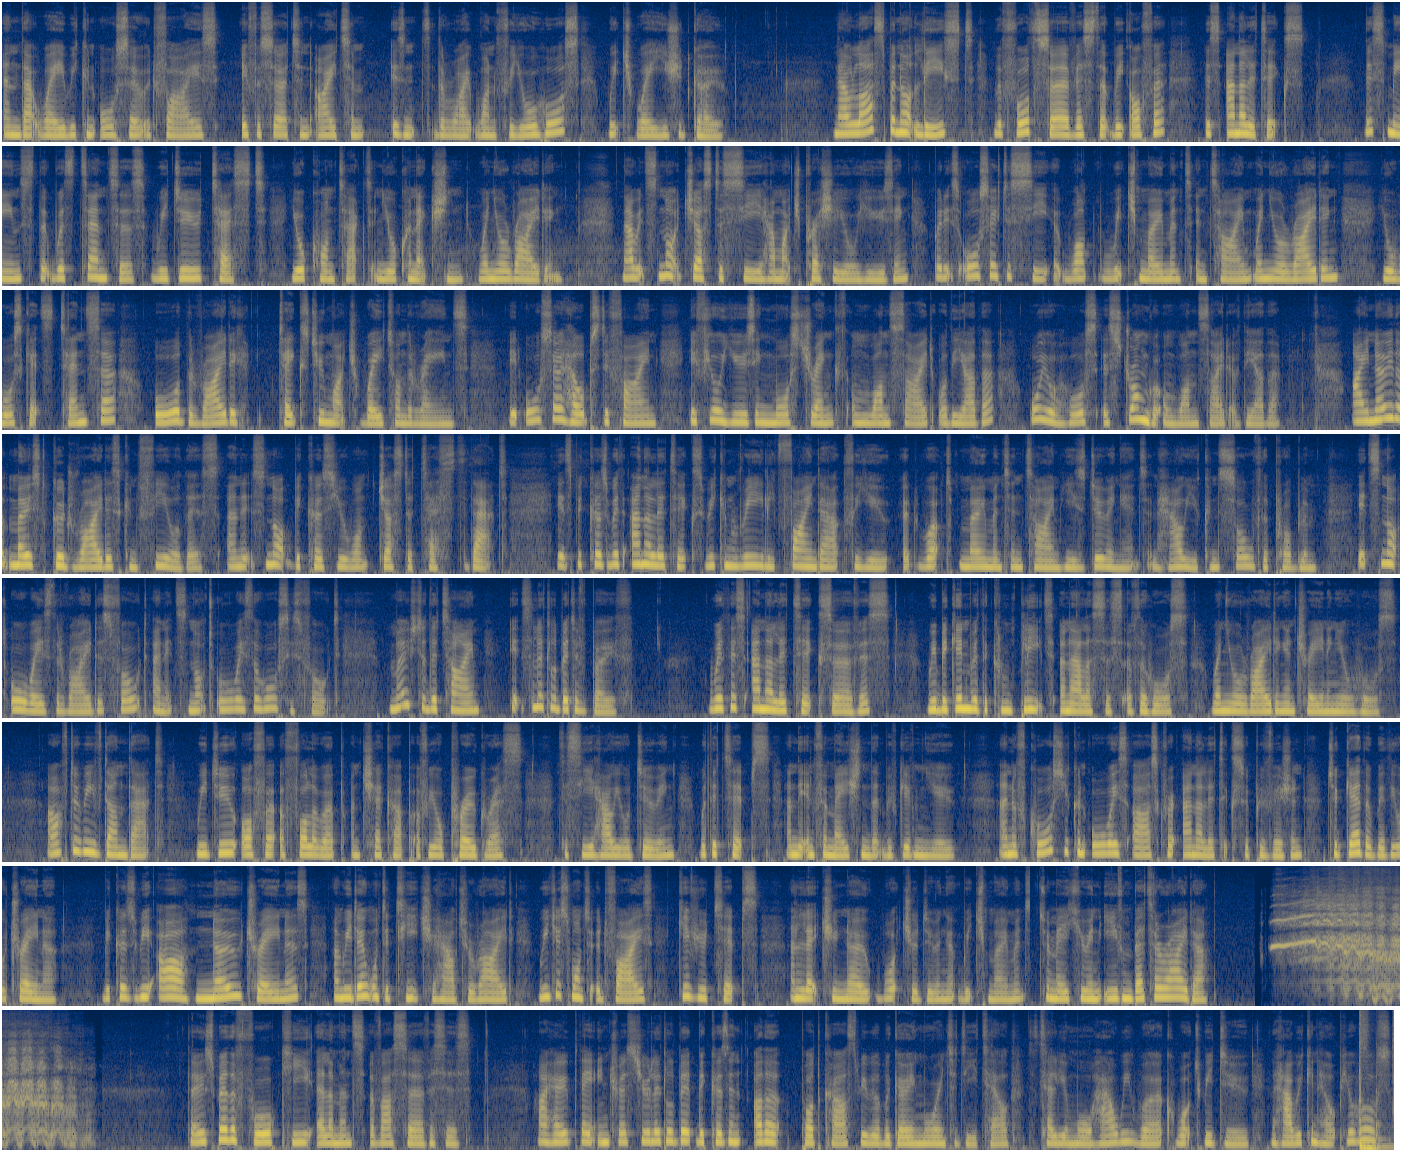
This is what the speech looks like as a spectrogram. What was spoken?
and that way we can also advise if a certain item isn't the right one for your horse, which way you should go. Now, last but not least, the fourth service that we offer is analytics. This means that with sensors, we do test your contact and your connection when you're riding. Now, it's not just to see how much pressure you're using, but it's also to see at what which moment in time when you're riding, your horse gets tenser or the rider takes too much weight on the reins. It also helps define if you're using more strength on one side or the other, or your horse is stronger on one side or the other. I know that most good riders can feel this, and it's not because you want just to test that. It's because with analytics, we can really find out for you at what moment in time he's doing it and how you can solve the problem. It's not always the rider's fault and it's not always the horse's fault. Most of the time, it's a little bit of both. With this analytic service, we begin with a complete analysis of the horse when you're riding and training your horse. After we've done that, we do offer a follow up and check up of your progress to see how you're doing with the tips and the information that we've given you. And of course, you can always ask for analytic supervision together with your trainer because we are no trainers and we don't want to teach you how to ride. We just want to advise, give you tips, and let you know what you're doing at which moment to make you an even better rider. Those were the four key elements of our services. I hope they interest you a little bit because in other podcasts we will be going more into detail to tell you more how we work, what we do, and how we can help your horse.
